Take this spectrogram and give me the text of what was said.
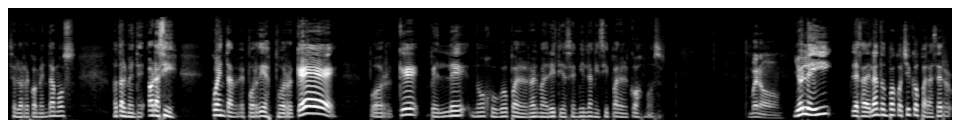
Se lo recomendamos totalmente. Ahora sí, cuéntame por 10, ¿por qué? ¿Por qué Pelé no jugó para el Real Madrid y ese Milan y sí para el Cosmos? Bueno. Yo leí, les adelanto un poco chicos para hacer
